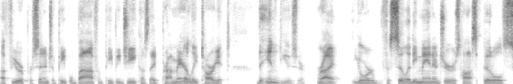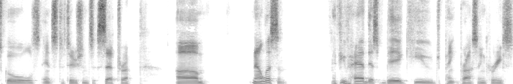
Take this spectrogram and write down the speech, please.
A fewer percentage of people buy from PPG because they primarily target the end user, right? Your facility managers, hospitals, schools, institutions, etc. Um, now, listen, if you've had this big, huge paint price increase,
